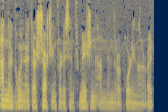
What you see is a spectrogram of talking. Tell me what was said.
and they're going out there searching for this information and then they're reporting on it, right?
